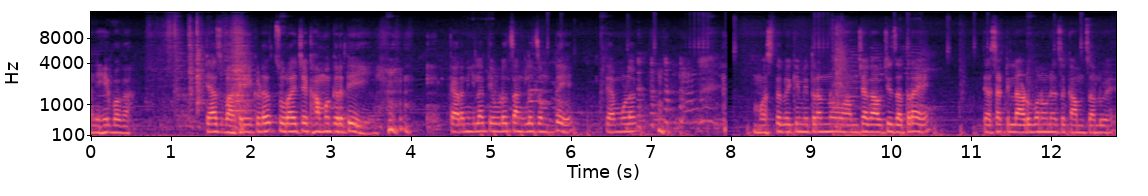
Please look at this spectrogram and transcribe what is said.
आणि हे बघा त्याच भाकरी इकडं चुरायचे कामं करते. कारण हिला तेवढं चांगलं जमते त्यामुळं. मस्तपैकी मित्रांनो आमच्या गावची जत्रा आहे. त्यासाठी लाडू बनवण्याचं काम चालू आहे.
